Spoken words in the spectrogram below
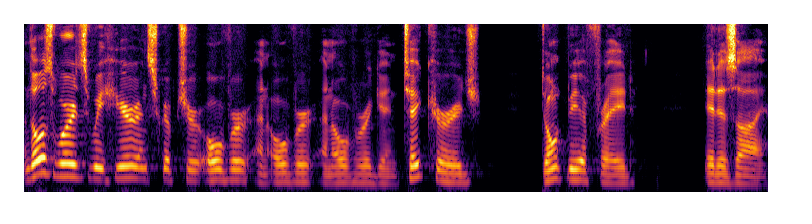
And those words we hear in Scripture over and over and over again. Take courage, don't be afraid, it is I.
